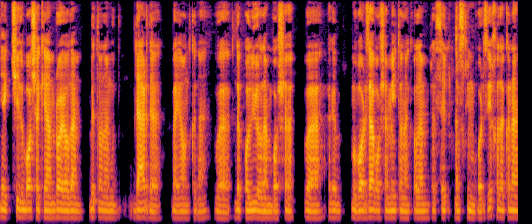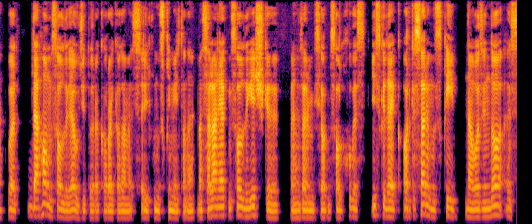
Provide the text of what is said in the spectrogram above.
یک چیز باشه که همراه آدم بتونه درد بیان کنه و دپالوی آدم باشه و اگه مبارزه باشه می‌تونه که آدم به سریق موسیقی مبارزه خود کنه و ده ها مثال دیگه وجود داره کارهایی که آدم از سریق موسیقی می‌تونه. مثلا یک مثال دیگهش که به نظر بسیار مثال خوب است. است که در یک ارکستر موسیقی نوازنده از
